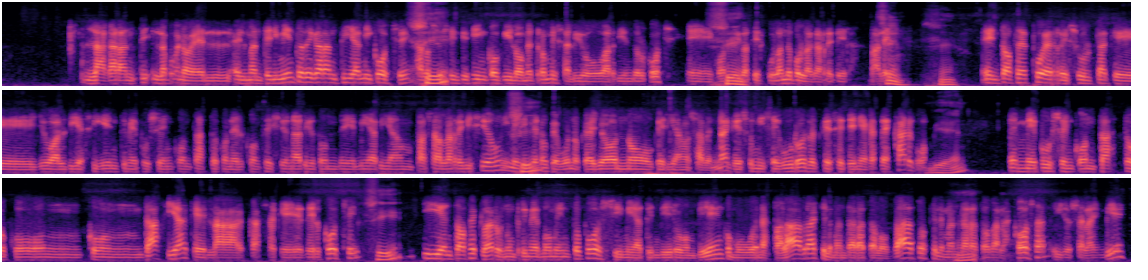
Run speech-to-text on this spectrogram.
la garantía, bueno, el, el mantenimiento de garantía a mi coche a los Sí. 65 kilómetros me salió ardiendo el coche eh, cuando Sí. iba circulando por la carretera, ¿vale? Sí. Entonces, pues resulta que yo al día siguiente me puse en contacto con el concesionario donde me habían pasado la revisión y me dijeron que bueno, que ellos no querían saber nada, que eso mi seguro es el que se tenía que hacer cargo Bien. Eh, me puse en contacto con, con Dacia, que es la casa que del coche, Sí. y entonces, claro, en un primer momento, pues sí me atendieron bien, con muy buenas palabras, que le mandara todos los datos, que le mandara Ah. todas las cosas, y yo se las envié.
